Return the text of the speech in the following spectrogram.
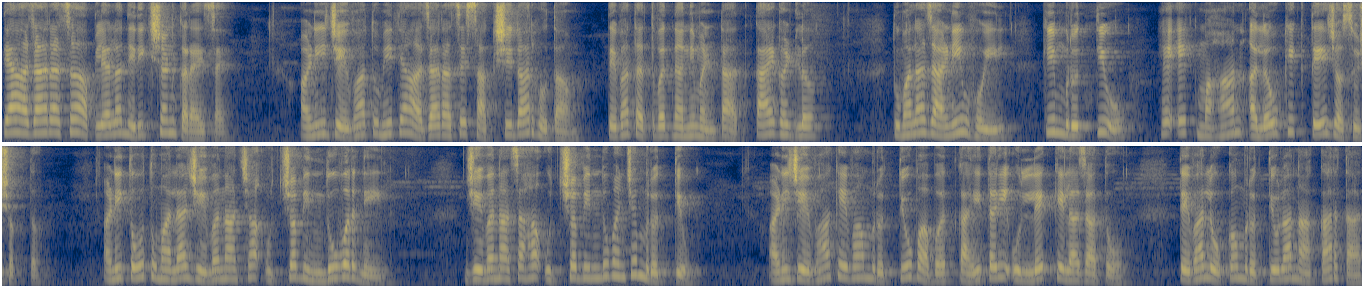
त्या आजाराचं आपल्याला निरीक्षण करायचं आहे आणि जेव्हा तुम्ही त्या आजाराचे साक्षीदार होता तेव्हा तत्त्वज्ञानी म्हणतात काय घडलं? तुम्हाला जाणीव होईल की मृत्यू हे एक महान अलौकिक तेज असू शकतं आणि तो तुम्हाला जीवनाच्या उच्च बिंदूवर नेईल. जीवनाचा हा उच्च बिंदू म्हणजे मृत्यू. आणि जेव्हा केव्हा मृत्यूबाबत काहीतरी उल्लेख केला जातो तेव्हा लोक मृत्यूला नाकारतात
